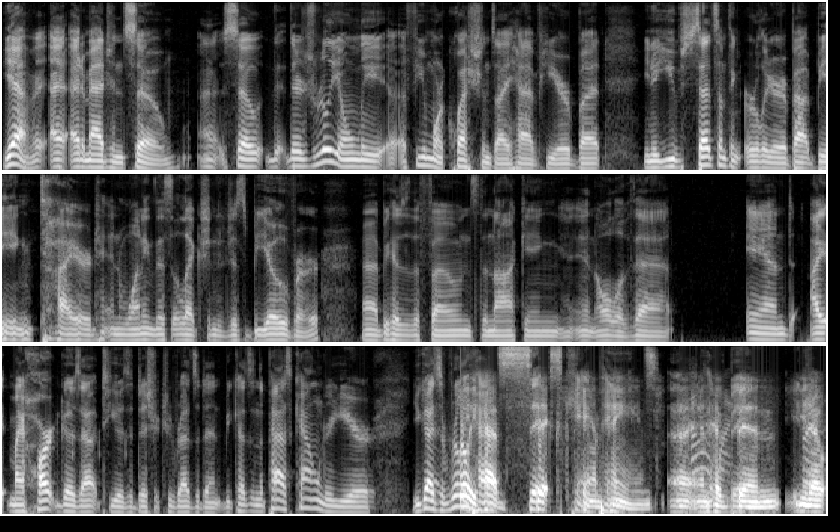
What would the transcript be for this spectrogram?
Yeah, I, would imagine so. Uh, so th- there's really only a few more questions I have here, but you know, you've said something earlier about being tired and wanting this election to just be over uh, because of the phones, the knocking, and all of that. And I, my heart goes out to you as a District Two resident because in the past calendar year, you guys have really, really had, had, six, campaigns, campaigns uh, and have been, you know,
